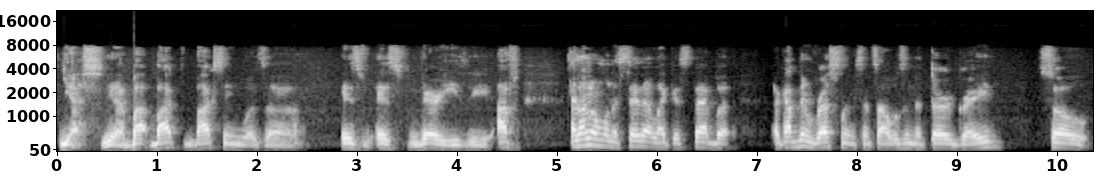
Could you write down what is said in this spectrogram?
Yes, yeah. Bo- bo- boxing was uh is is very easy. I've and I don't want to say that like it's that, but like I've been wrestling since I was in the third grade. So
